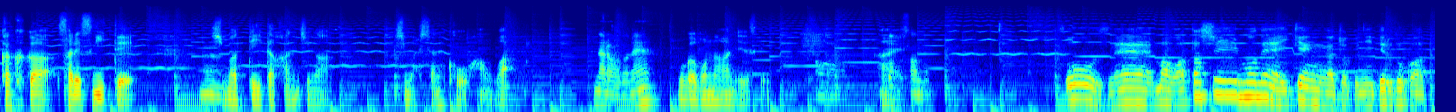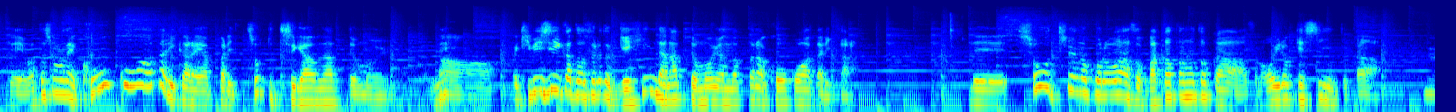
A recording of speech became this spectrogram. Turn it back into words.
格化されすぎてうん。しまっていた感じがしましたね後半は。なるほどね。僕はこんな感じですけど。はい。そうですね、まあ私もね、意見がちょっと似てるとこあって、私もね、高校あたりからやっぱりちょっと違うなって思う。よね。あ厳しい言い方をすると下品だなって思うようになったのは高校あたりから。で、小中の頃はそうバカ殿とか、そのお色気シーンとか、ーうん。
